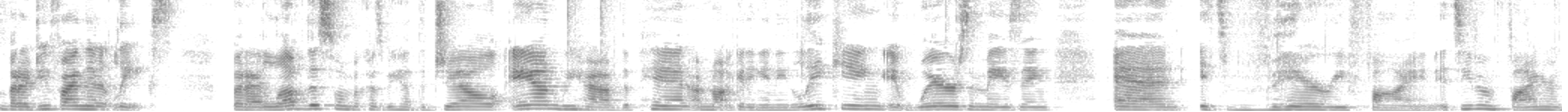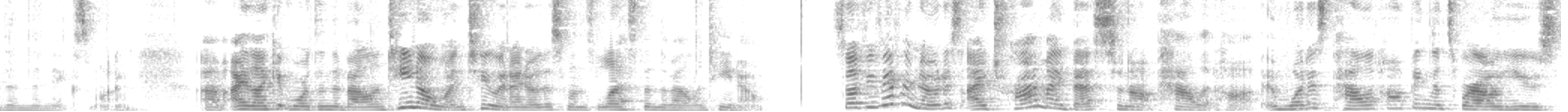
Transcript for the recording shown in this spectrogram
But I do find that it leaks. But I love this one because we have the gel and we have the pen. I'm not getting any leaking. It wears amazing and it's very fine. It's even finer than the NYX one. Um, I like it more than the Valentino one too, and I know this one's less than the Valentino. So if you've ever noticed, I try my best to not palette hop. And what is palette hopping? That's where I'll use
